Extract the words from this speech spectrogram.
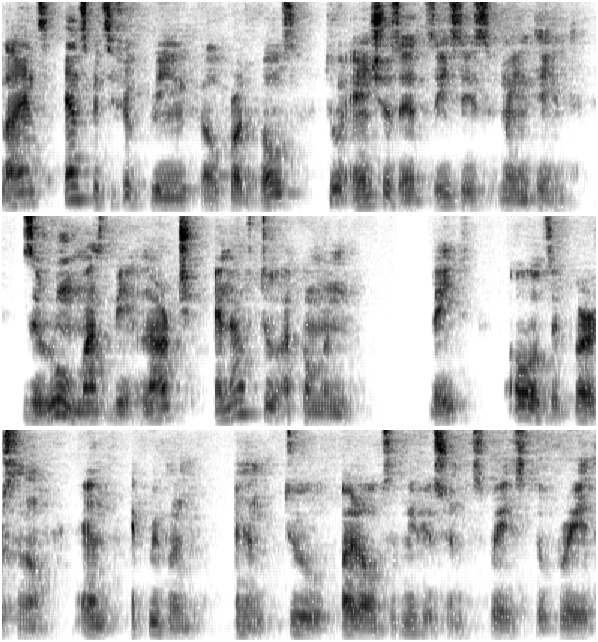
lines and specific clinical protocols to ensure that this is maintained. The room must be large enough to accommodate all the personnel and equipment and to allow sufficient space to create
